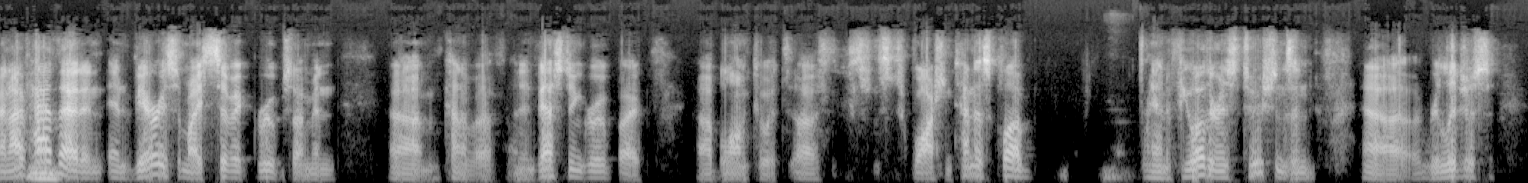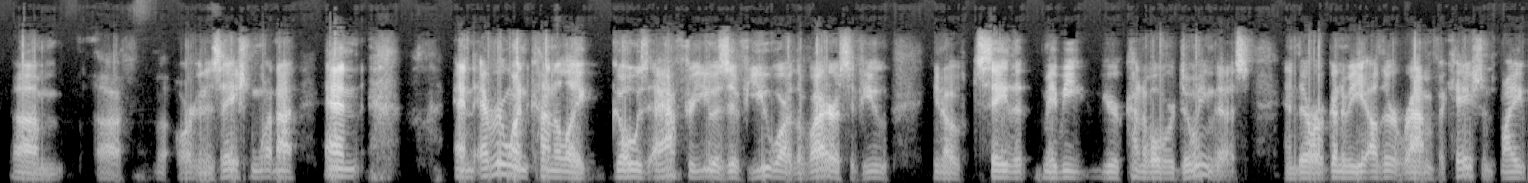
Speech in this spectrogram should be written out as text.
And I've had mm-hmm. that in, in various of my civic groups. I'm in um, kind of a, an investing group. I uh, belong to a, a, squash and tennis club and a few other institutions and uh, religious um, uh, organization, whatnot, and and everyone kind of like goes after you as if you are the virus. If you you know say that maybe you're kind of overdoing this, and there are going to be other ramifications. My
